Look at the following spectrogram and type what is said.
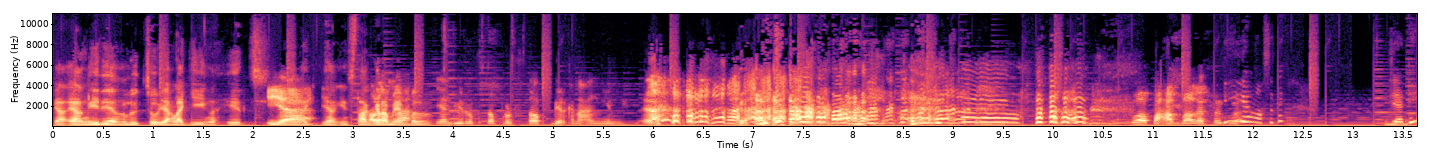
yang yang ini yang lucu yang lagi ngehits Iya. yang, yang instagramable yang di rooftop rooftop biar kena angin. Wah paham banget tuh gua. iya maksudnya jadi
